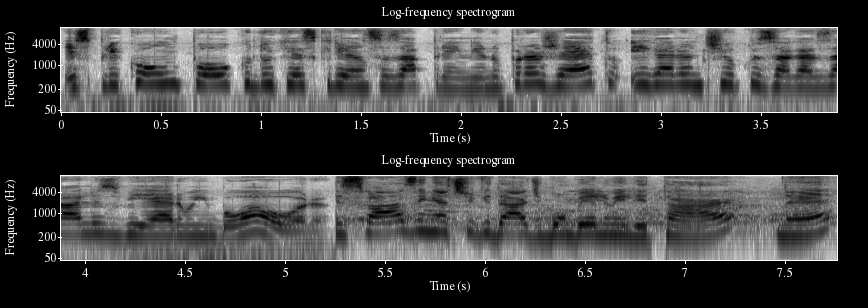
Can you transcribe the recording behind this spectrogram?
explicou um pouco do que as crianças aprendem no projeto e garantiu que os agasalhos vieram em boa hora. Eles fazem atividade bombeiro militar, né?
